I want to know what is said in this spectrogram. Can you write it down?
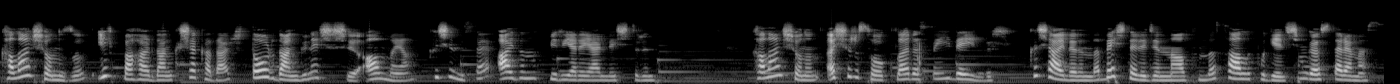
Kalanşonuzu ilkbahardan kışa kadar doğrudan güneş ışığı almayan, kışın ise aydınlık bir yere yerleştirin. Kalanşonun aşırı soğukla arası iyi değildir. Kış aylarında 5 derecenin altında sağlıklı gelişim gösteremez.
